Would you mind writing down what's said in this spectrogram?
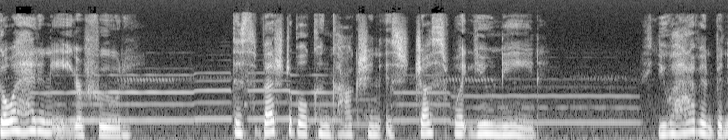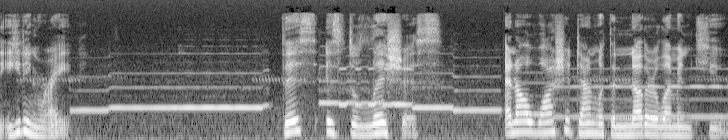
Go ahead and eat your food. This vegetable concoction is just what you need. You haven't been eating right. This is delicious, and I'll wash it down with another lemon cuke.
